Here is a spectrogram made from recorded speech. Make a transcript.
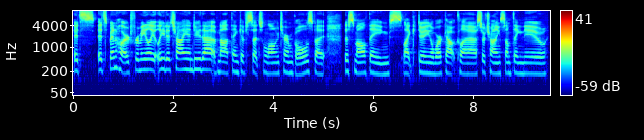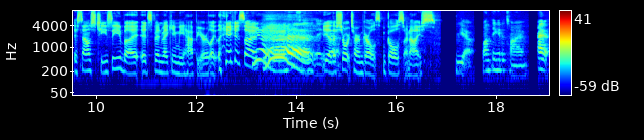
It's it's been hard for me lately to try and do that of not think of such long-term goals, but the small things like doing a workout class or trying something new. It sounds cheesy, but it's been making me happier lately. so Yeah. Absolutely, yeah, the short-term goals goals are nice. Yeah, one thing at a time. I,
